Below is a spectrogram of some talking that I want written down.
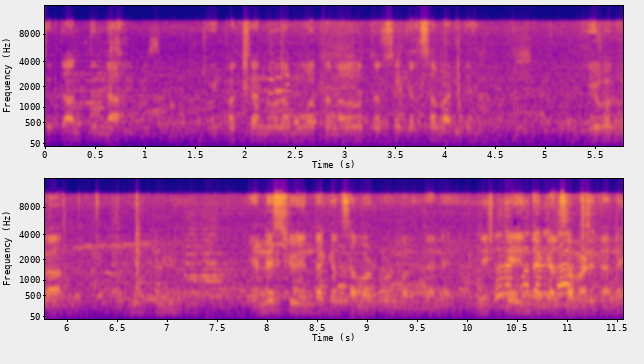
ಸಿದ್ಧಾಂತದಿಂದ ಈ ಪಕ್ಷ ನೂರ ಮೂವತ್ತು ನಲವತ್ತು ವರ್ಷ ಕೆಲಸ ಮಾಡಿದೆ. ಯುವಕ ಎನ್ ಎಸ್ ಯುಯಿಂದ ಕೆಲಸ ಮಾಡ್ಕೊಂಡು ಬಂದಿದ್ದಾನೆ ನಿಷ್ಠೆಯಿಂದ ಕೆಲಸ ಮಾಡಿದ್ದಾನೆ.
